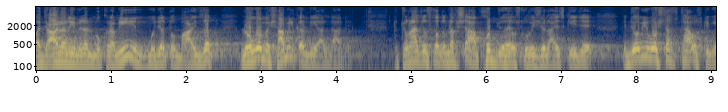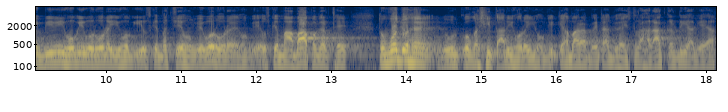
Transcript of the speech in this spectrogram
व जालनी मिनलमक्रमीन मुझे तो बाइज़्ज़त लोगों में शामिल कर दिया अल्लाह ने। तो चुनाच उसका तो नक्शा आप खुद जो है उसको विजुलाइज कीजिए कि जो भी वो शख्स था, उसकी कोई बीवी होगी, वो रो रही होगी, उसके बच्चे होंगे, वो रो रहे होंगे, उसके माँ बाप अगर थे तो वो जो है उनको गशी तारी हो रही होगी कि हमारा बेटा जो है इस तरह हलाक कर दिया गया।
